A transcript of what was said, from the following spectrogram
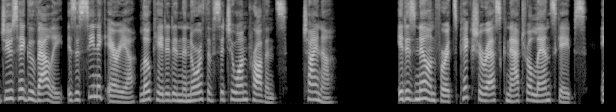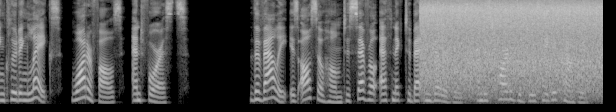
Zhuhezhi Valley is a scenic area located in the north of Sichuan Province, China. It is known for its picturesque natural landscapes, including lakes, waterfalls, and forests. The valley is also home to several ethnic Tibetan villages and is part of the Zhuhezhi County,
